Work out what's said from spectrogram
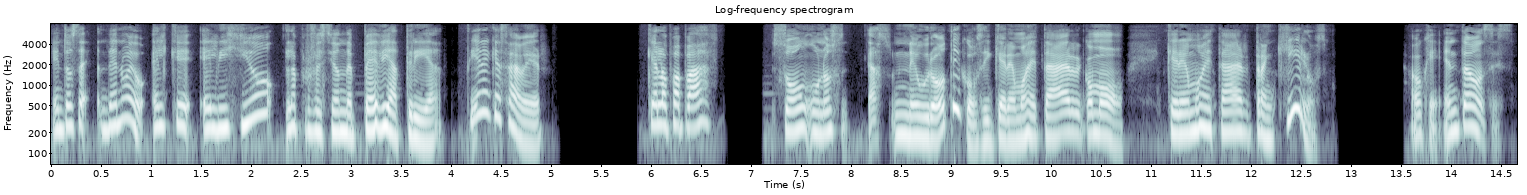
Entonces, de nuevo, el que eligió la profesión de pediatría tiene que saber que los papás son unos neuróticos y queremos estar como, queremos estar tranquilos. Ok, entonces,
